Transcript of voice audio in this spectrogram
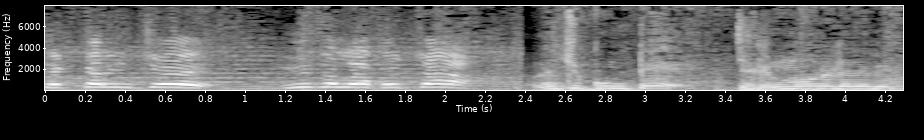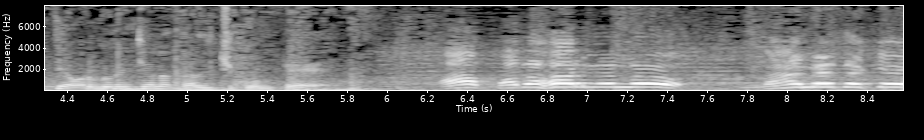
ధిక్కరించే వీధుల్లోకి వచ్చా? తలుచుకుంటే జగన్మోహన్ రెడ్డి అనే వ్యక్తి ఎవరి గురించైనా తలుచుకుంటే. ఆ పదహారు నెలలు నా మీదకి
